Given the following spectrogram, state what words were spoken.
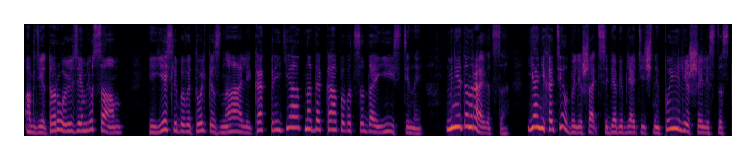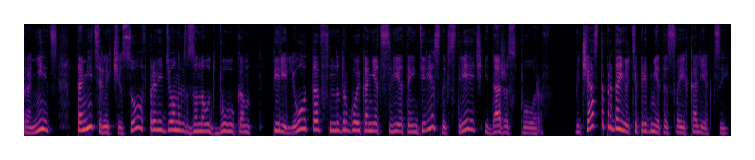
а где-то рою землю сам. И если бы вы только знали, как приятно докапываться до истины. Мне это нравится. Я не хотел бы лишать себя библиотечной пыли, шелеста страниц, томительных часов, проведенных за ноутбуком, перелетов на другой конец света, интересных встреч и даже споров. Вы часто продаете предметы своих коллекций?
